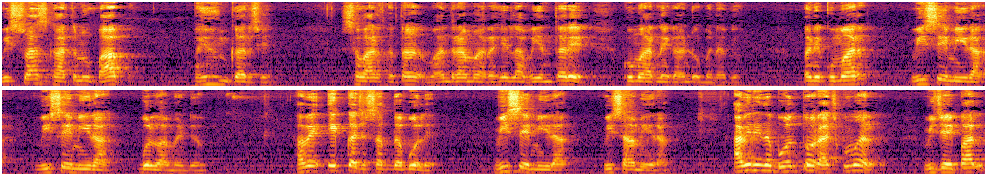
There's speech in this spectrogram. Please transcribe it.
વિશ્વાસઘાતનું પાપ ભયંકર છે. સવાર થતાં વાંદરામાં રહેલા વયંતરે કુમારને ગાંડો બનાવ્યો અને કુમાર વિશે મીરા વિશે મીરા બોલવા માંડ્યો. હવે એક જ શબ્દ બોલે, વિશે મીરા વિસા મીરા. આવી રીતે બોલતો રાજકુમાર વિજયપાલ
